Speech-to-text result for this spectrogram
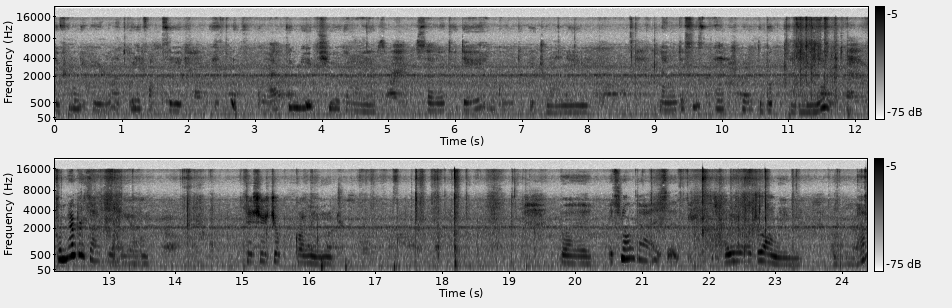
if you're new here, it's Queen Foxy. It's, it's glad to meet you guys. So today I'm going to be drawing. Now this is actually the book that I made. Remember that video? This is your book I made. But it's not that, is it? We are drawing. We're not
